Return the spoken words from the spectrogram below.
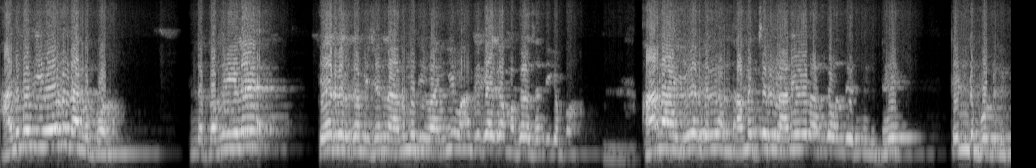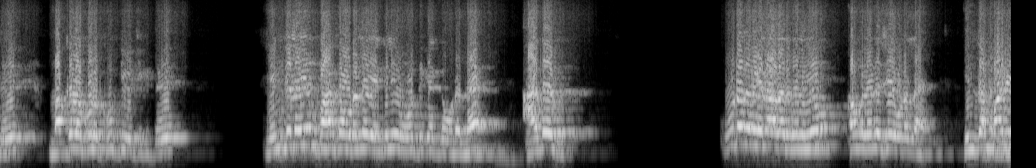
அனுமதியோடு நாங்க போறோம். இந்த பகுதியில தேர்தல் கமிஷன்ல அனுமதி வாங்கி வாக்கு கேட்க மக்களை சந்திக்க போறோம். ஆனா இவர்கள் அந்த அமைச்சர்கள் அனைவரும் அங்க வந்து இருந்துகிட்டு டென்ட் போட்டுக்கிட்டு மக்களை கூட கூட்டி வச்சுக்கிட்டு எங்களையும் பார்க்க விடல எங்களையும் ஓட்டு கேட்க விடல. அதை ஊடகவியலாளர்களையும் அவங்க என்ன செய்ய விடல? இந்த மாதிரி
